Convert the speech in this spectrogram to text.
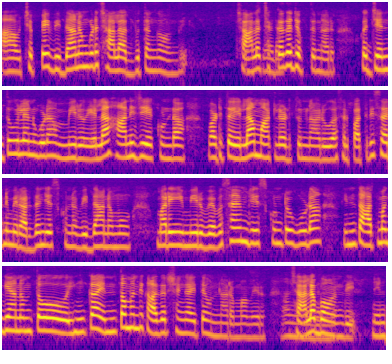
ఆ చెప్పే విధానం కూడా చాలా అద్భుతంగా ఉంది. చాలా చక్కగా చెప్తున్నారు. ఒక జంతువులను కూడా మీరు ఎలా హాని చేయకుండా వాటితో ఎలా మాట్లాడుతున్నారు? అసలు పత్రిసారిని మీరు అర్థం చేసుకున్న విధానము మరి మీరు వ్యవసాయం చేసుకుంటూ కూడా ఇంత ఆత్మజ్ఞానంతో ఇంకా ఎంతో మందికి ఆదర్శంగా అయితే ఉన్నారమ్మా మీరు. చాలా బాగుంది. నేను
